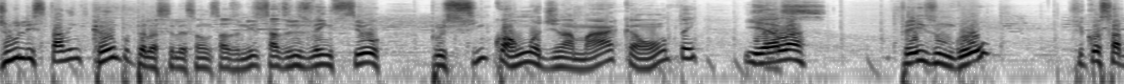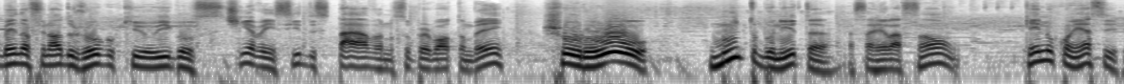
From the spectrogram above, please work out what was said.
Julie estava em campo pela seleção dos Estados Unidos. Os Estados Unidos venceu por 5 a 1 a Dinamarca ontem e ela fez um gol. Ficou sabendo ao final do jogo que o Eagles tinha vencido, estava no Super Bowl também, chorou. Muito bonita essa relação. Quem não conhece,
